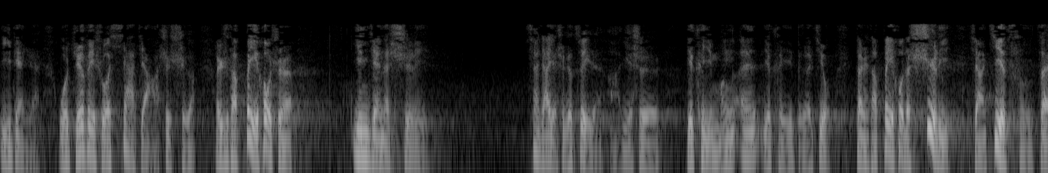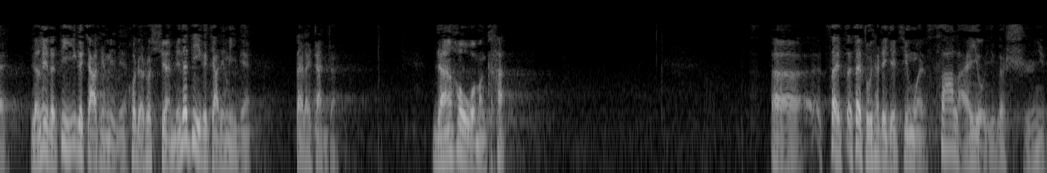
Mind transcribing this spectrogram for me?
伊甸园。我绝非说夏甲是蛇，而是他背后是阴间的势力。夏甲也是个罪人啊，也是也可以蒙恩，也可以得救。但是他背后的势力想借此在人类的第一个家庭里面，或者说选民的第一个家庭里面带来战争。然后我们看，呃，再再再读一下这节经文，撒来有一个使女。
